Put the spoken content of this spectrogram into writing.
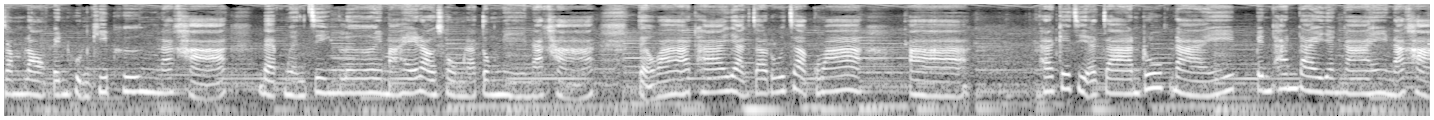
จำลองเป็นหุ่นขี้ผึ้งนะคะ แบบเหมือนจริงเลยมาให้เราชมนะตรงนี้นะคะ แต่ว่าถ้าอยากจะรู้จักว่าาพระเกจิอาจารย์รูปไหนเป็นท่านใดยังไงนะคะ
